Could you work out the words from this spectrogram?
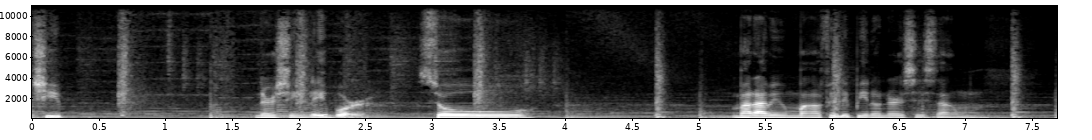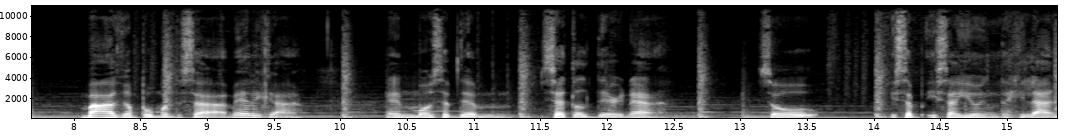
cheap nursing labor. So, maraming mga Filipino nurses ang maagang pumunta sa Amerika and most of them settled there na. So, isa isa yung dahilan.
